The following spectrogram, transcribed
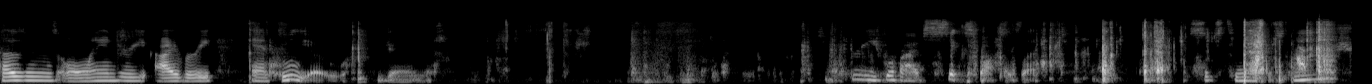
Cousins, Landry, Ivory, and Julio Jones. Three, four, five, six boxes left. 16 prestige.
